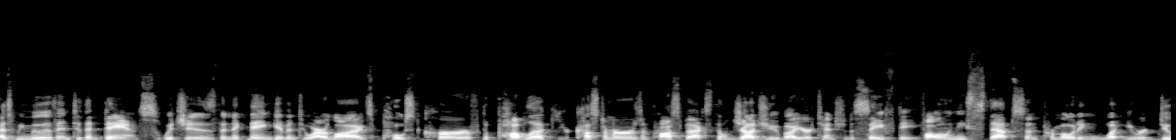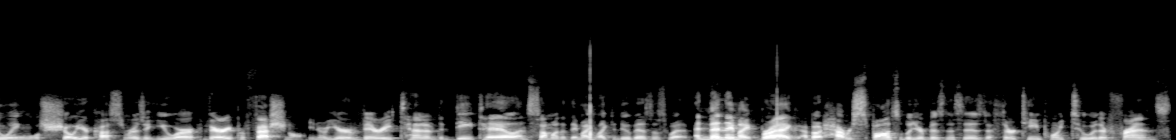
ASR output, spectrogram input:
As we move into the dance, which is the nickname given to our lives post curve, the public, your customers, and prospects, they'll judge you by your attention to safety. Following these steps and promoting what you are doing will show your customers that you are very professional. You know, you're very attentive to detail and someone that they might like to do business with. And then they might brag about how responsible your business is to 13.2 of their friends.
